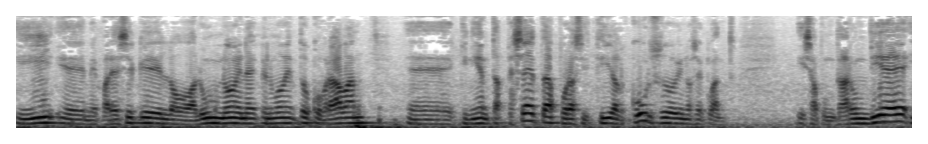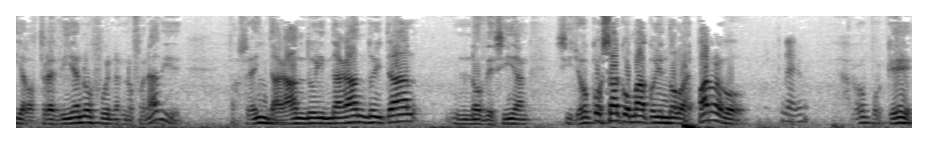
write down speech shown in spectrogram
y eh, me parece que los alumnos en aquel momento cobraban eh, 500 pesetas por asistir al curso y no sé cuánto. Y se apuntaron 10 y a los tres días no fue, no fue nadie. Entonces, indagando, indagando y tal, nos decían, si yo saco más cogiendo los espárragos. Claro. Claro, ¿por qué?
